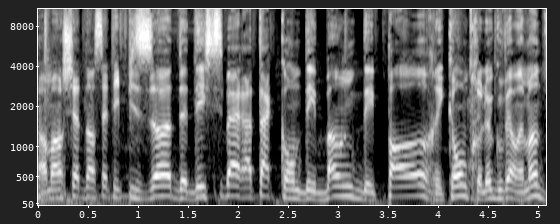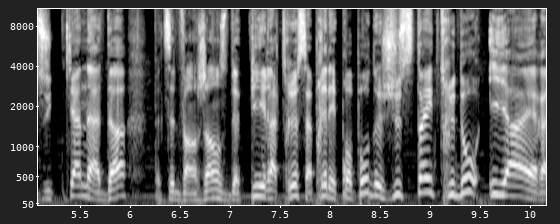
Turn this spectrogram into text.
En manchette dans cet épisode, des cyberattaques contre des banques, des ports et contre le gouvernement du Canada. Petite vengeance de pirates russes après les propos de Justin Trudeau hier.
